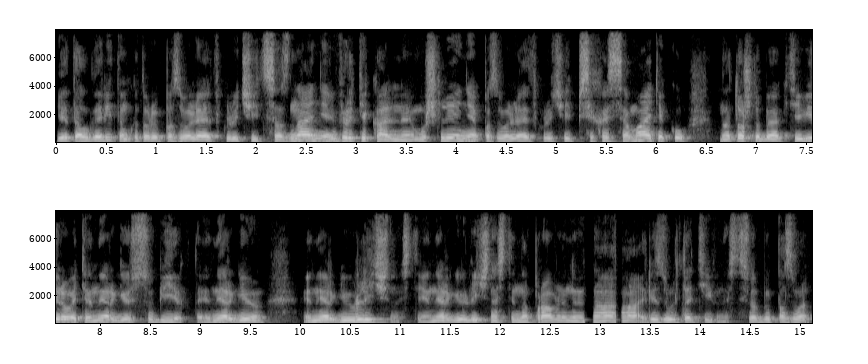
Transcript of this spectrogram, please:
И это алгоритм, который позволяет включить сознание, вертикальное мышление, позволяет включить психосоматику на то, чтобы активировать энергию субъекта, энергию энергию личности, энергию личности, направленную на результативность, чтобы позва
